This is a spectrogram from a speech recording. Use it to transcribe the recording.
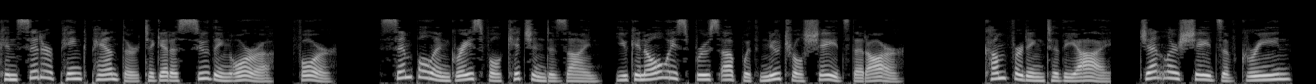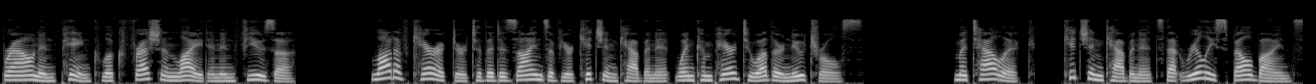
Consider Pink Panther to get a soothing aura. 4. Simple and graceful kitchen design. You can always spruce up with neutral shades that are comforting to the eye. Gentler shades of green, brown, and pink look fresh and light and infuse a lot of character to the designs of your kitchen cabinet when compared to other neutrals. Metallic kitchen cabinets that really spellbinds.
